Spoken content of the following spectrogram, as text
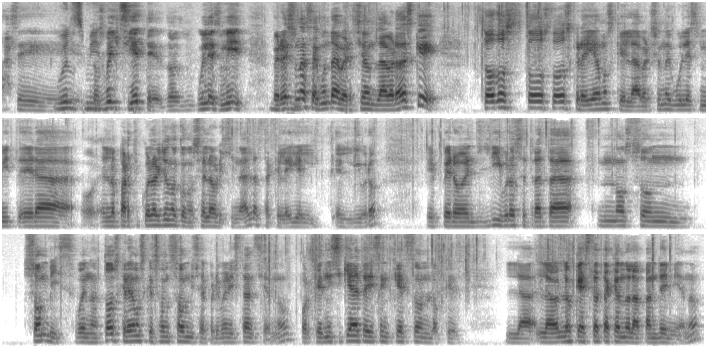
Hace... Will Smith. 2007, dos- Will Smith. Pero es una segunda versión. La verdad es que todos, todos, todos creíamos que la versión de Will Smith era... En lo particular yo no conocía la original hasta que leí el, el libro. Eh, pero el libro se trata... No son zombies. Bueno, todos creemos que son zombies en primera instancia, ¿no? Porque ni siquiera te dicen qué son lo que, la- la- lo que está atacando la pandemia, ¿no?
